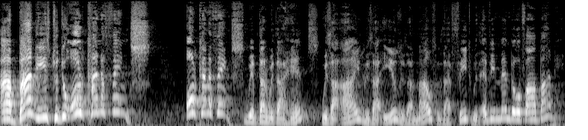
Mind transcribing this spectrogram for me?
our bodies to do all kind of things. All kind of things we have done with our hands, with our eyes, with our ears, with our mouth, with our feet, with every member of our body.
